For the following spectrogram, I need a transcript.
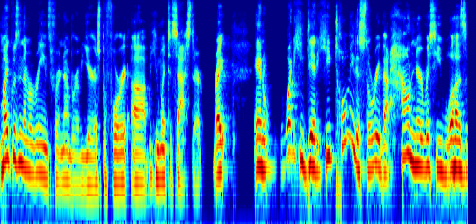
Mike was in the Marines for a number of years before uh, he went to SaaStr, right? And what he did, he told me the story about how nervous he was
